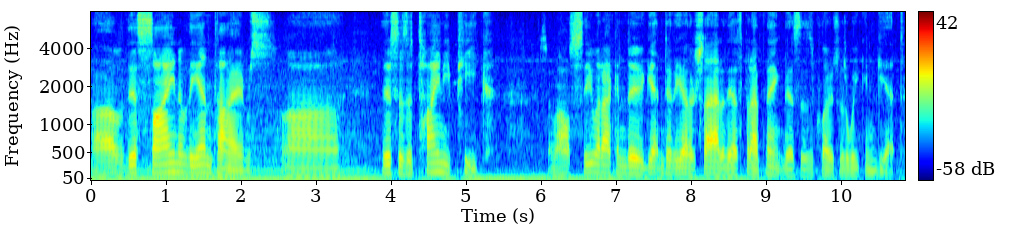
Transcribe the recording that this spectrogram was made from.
of this sign of the end times. Uh, this is a tiny peak. So I'll see what I can do getting to the other side of this but I think this is as close as we can get.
